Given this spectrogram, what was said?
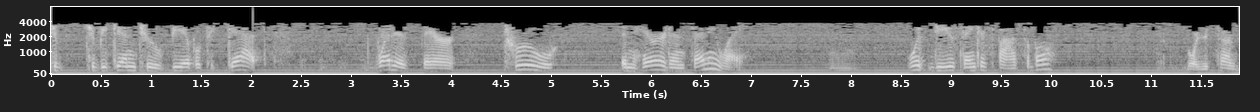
to to begin to be able to get what is their true inheritance anyway? Mm. What do you think is possible? Well, you can't.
